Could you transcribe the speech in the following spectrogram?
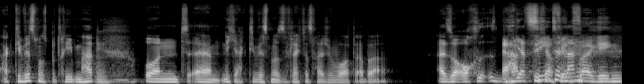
Aktivismus betrieben hat. Mhm. Und ähm, nicht Aktivismus ist vielleicht das falsche Wort, aber also auch er hat sich auf jeden Fall gegen,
